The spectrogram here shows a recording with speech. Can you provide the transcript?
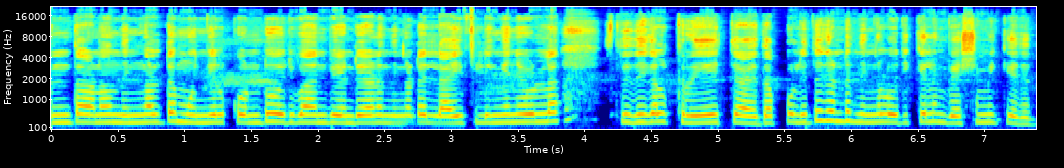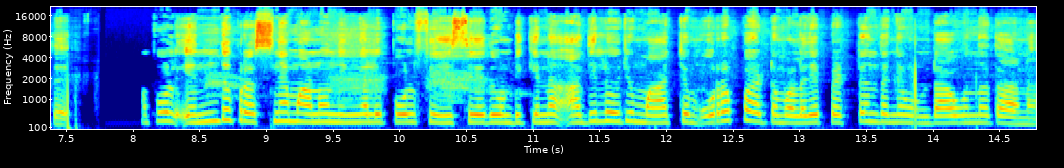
എന്താണ്? നിങ്ങളുടെ മുന്നിൽ കൊണ്ടുവരുവാൻ വേണ്ടിയാണ് നിങ്ങളുടെ ലൈഫിൽ ഇങ്ങനെയുള്ള സ്ഥിതികൾ ക്രിയേറ്റ് ആയത്. അപ്പോൾ ഇത് കണ്ട് നിങ്ങൾ ഒരിക്കലും വിഷമിക്കരുത്. അപ്പോൾ എന്ത് പ്രശ്നമാണോ നിങ്ങളിപ്പോൾ ഫേസ് ചെയ്തുകൊണ്ടിരിക്കുന്ന അതിലൊരു മാറ്റം ഉറപ്പായിട്ടും വളരെ പെട്ടെന്ന് തന്നെ ഉണ്ടാവുന്നതാണ്.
